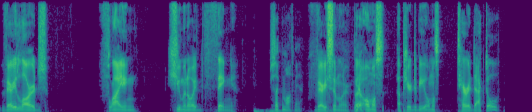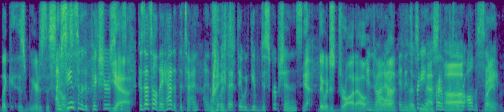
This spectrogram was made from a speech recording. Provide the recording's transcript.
very large flying humanoid thing, Just like the Mothman. very similar, but Yeah. it almost appeared to be almost pterodactyl. Like as weird as this I've seen some of the pictures. Yeah. because that's all they had at the time, and Right. was that they would give descriptions Yeah, they would just draw it out and draw it out, that. and it's That's pretty incredible because they were all the same. Right.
